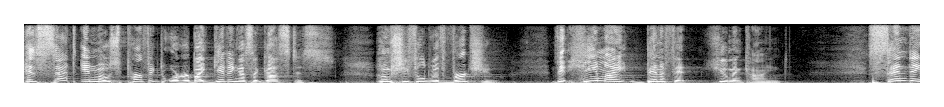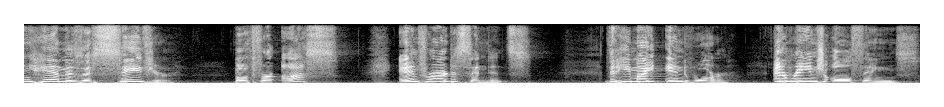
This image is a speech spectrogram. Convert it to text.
has set in most perfect order by giving us Augustus, whom she filled with virtue, that he might benefit humankind sending him as a savior, both for us and for our descendants, that he might end war and arrange all things.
